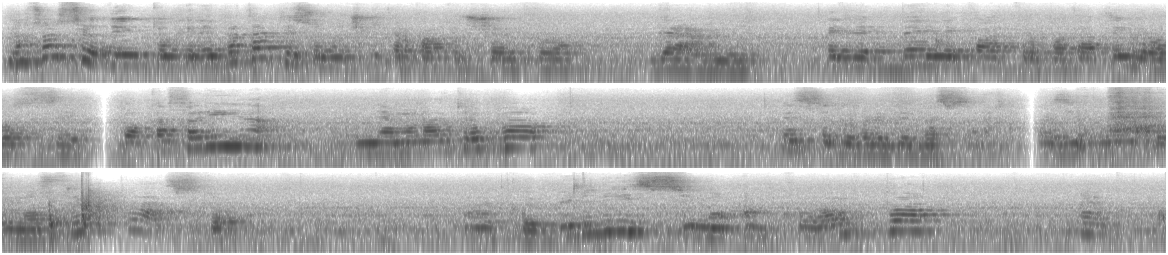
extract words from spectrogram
non so se ho detto che le patate sono circa 400 grammi. Quelle belle quattro patate grosse. Poca farina prendiamo un altro po' questo dovrebbe bastare quasi pronto il nostro impasto. Ecco è bellissimo. Ancora un po' ecco.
